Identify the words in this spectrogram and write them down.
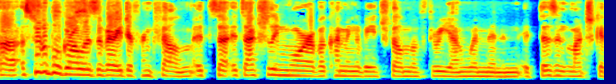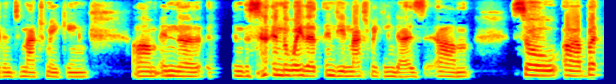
uh, "A Suitable Girl" is a very different film. It's uh, it's actually more of a coming of age film of three young women, and it doesn't much get into matchmaking um, in the in the in the way that Indian matchmaking does. Um, so, uh, but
